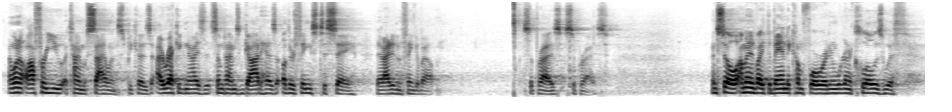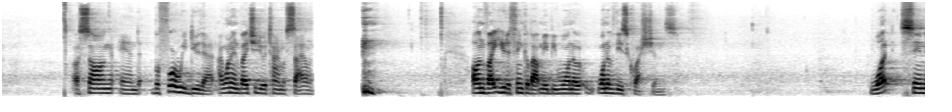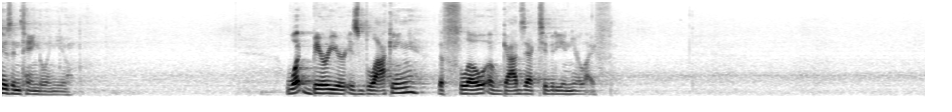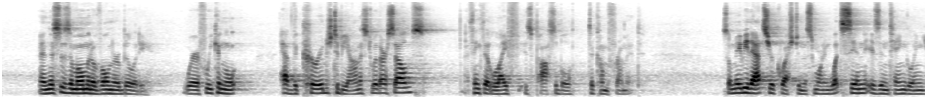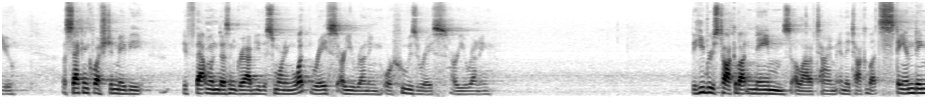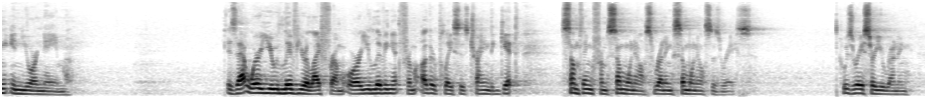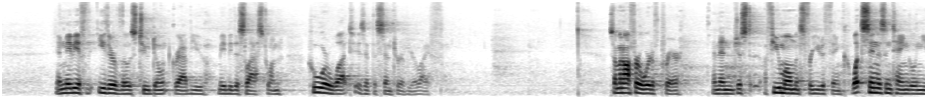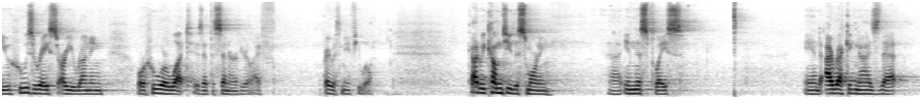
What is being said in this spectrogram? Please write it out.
I want to offer you a time of silence because I recognize that sometimes God has other things to say that I didn't think about. Surprise, surprise. And so I'm going to invite the band to come forward and we're going to close with a song. And before we do that, I want to invite you to a time of silence. I'll invite you to think about maybe one of, one of these questions What sin is entangling you? What barrier is blocking the flow of God's activity in your life? And this is a moment of vulnerability where if we can have the courage to be honest with ourselves, I think that life is possible to come from it. So maybe that's your question this morning. What sin is entangling you? A second question maybe if that one doesn't grab you this morning, what race are you running or whose race are you running? The Hebrews talk about names a lot of time, and they talk about standing in your name. Is that where you live your life from, or are you living it from other places, trying to get something from someone else, running someone else's race? Whose race are you running? And maybe if either of those two don't grab you, maybe this last one who or what is at the center of your life. So I'm going to offer a word of prayer and then just a few moments for you to think. What sin is entangling you? Whose race are you running? Or who or what is at the center of your life? Pray with me if you will. God, we come to you this morning uh, in this place. And I recognize that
